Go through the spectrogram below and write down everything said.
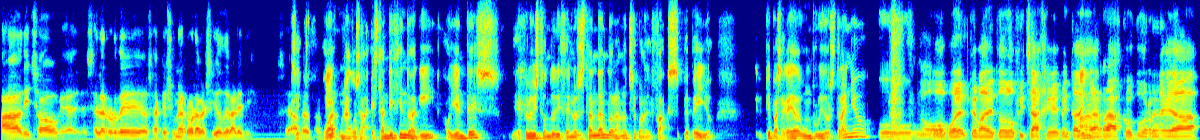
ha dicho que es el error de, o sea, que es un error haber sido del Atleti. O sea, Sí. pero Oye, una cosa, están diciendo aquí, oyentes, es que lo he visto en dicen, nos están dando la noche con el fax, Pepeillo. ¿Qué pasa? ¿Que hay algún ruido extraño? O... No, por el tema de todos los fichajes, venta de Ah. Carrasco, Correa,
